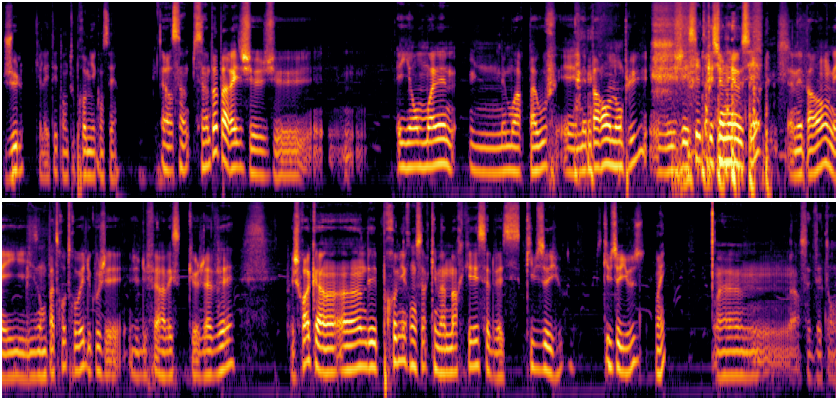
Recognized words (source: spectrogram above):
Jules. Quel a été ton tout premier concert? Alors c'est un, peu pareil. Ayant moi-même une mémoire pas ouf et mes parents non plus, j'ai essayé de questionner aussi euh, mes parents, mais ils n'ont pas trop trouvé. Du coup, j'ai dû faire avec ce que j'avais. Je crois qu'un un des premiers concerts qui m'a marqué, ça devait être Skip the Use. Skip the Use. Oui. Euh, alors ça devait être en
